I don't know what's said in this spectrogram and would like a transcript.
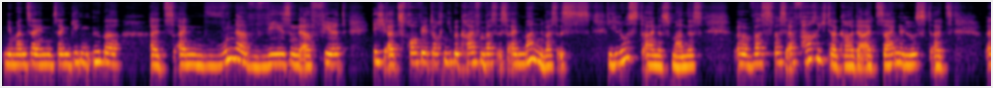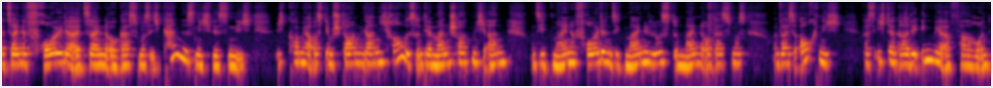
Indem man sein, sein Gegenüber als ein Wunderwesen erfährt. Ich als Frau werde doch nie begreifen, was ist ein Mann? Was ist die Lust eines Mannes? Äh, was, was erfahre ich da gerade als seine Lust, als als seine Freude, als seinen Orgasmus. Ich kann es nicht wissen. Ich, ich komme ja aus dem Staunen gar nicht raus. Und der Mann schaut mich an und sieht meine Freude und sieht meine Lust und meinen Orgasmus und weiß auch nicht, was ich da gerade in mir erfahre. Und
